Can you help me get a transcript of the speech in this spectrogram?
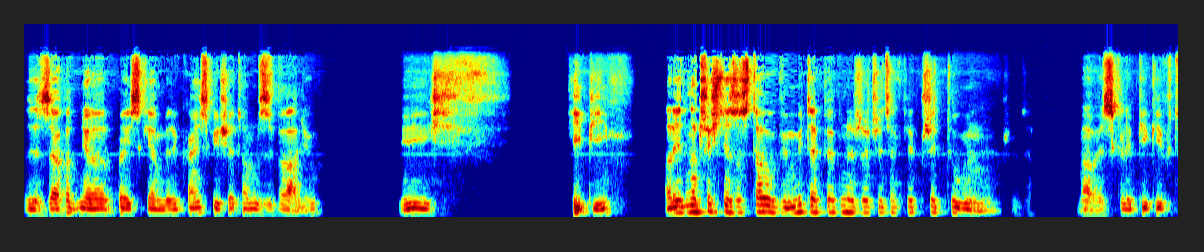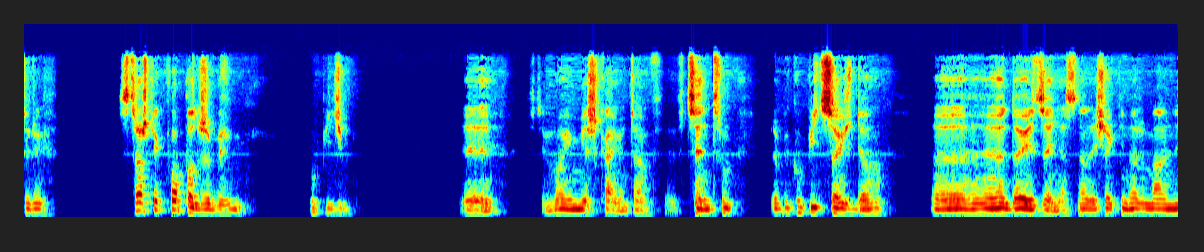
zachodnioeuropejski, amerykański się tam zwalił. I hippie, ale jednocześnie zostały wymyte pewne rzeczy takie przytulne. Małe sklepiki, w których straszny kłopot, żeby kupić e, w tym moim mieszkaniu, tam w centrum, żeby kupić coś do, e, do jedzenia, znaleźć jakiś normalny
